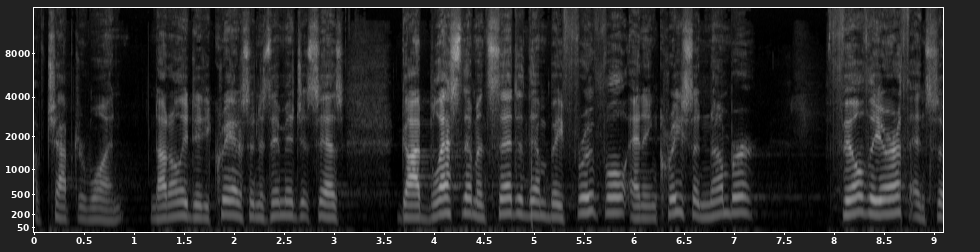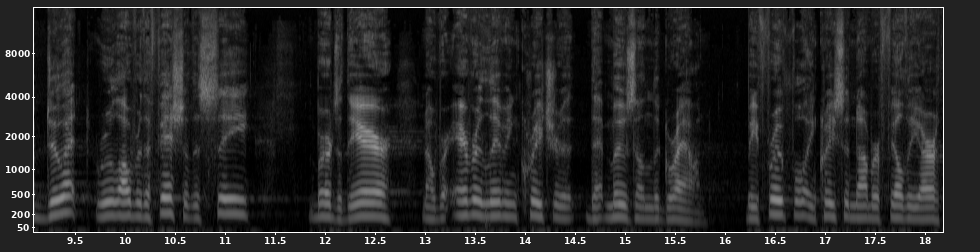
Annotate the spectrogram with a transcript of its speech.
of chapter 1, not only did he create us in his image, it says, God blessed them and said to them, Be fruitful and increase in number, fill the earth and subdue it, rule over the fish of the sea, birds of the air, and over every living creature that moves on the ground. Be fruitful, increase in number, fill the earth,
